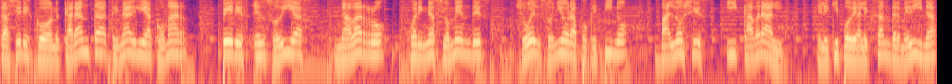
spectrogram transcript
talleres con Caranta, Tenaglia, Comar, Pérez, Enzo Díaz, Navarro, Juan Ignacio Méndez, Joel Soñora, Poquetino, Baloyes y Cabral. El equipo de Alexander Medina,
